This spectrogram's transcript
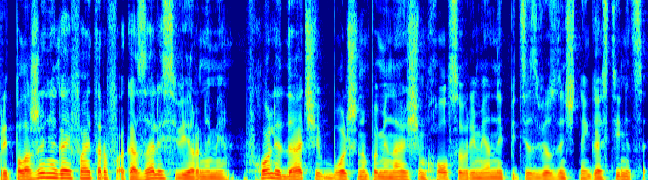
Предположения гайфайтеров оказались верными. В холле дачи, больше напоминающем холл современной пятизвездочной гостиницы,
